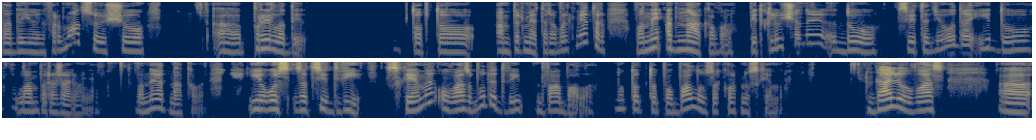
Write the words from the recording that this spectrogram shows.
надаю інформацію, що е, прилади, тобто амперметр і вольтметр, вони однаково підключені до світодіода і до лампи розжарювання. Вони однакові. І ось за ці дві схеми у вас буде 2, 2 бала. Ну, тобто по балу за кожну схему. Далі у вас е,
